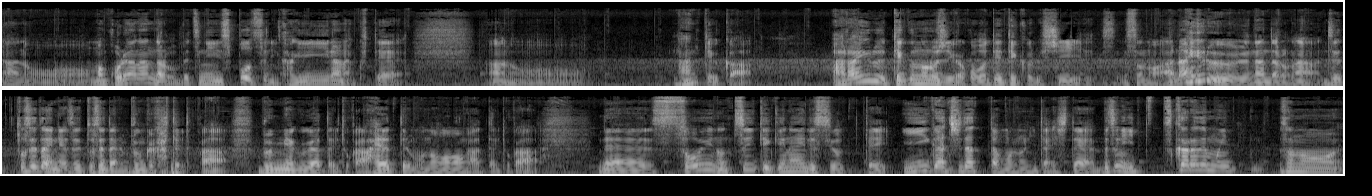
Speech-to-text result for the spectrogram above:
あのまあこれは何だろう別にスポーツに限らなくてあの何て言うかあらゆるテクノロジーがこう出てくるしそのあらゆるなんだろうな Z 世代には Z 世代の文化があったりとか文脈があったりとか流行ってるものがあったりとかでそういうのついていけないですよって言いがちだったものに対して別にいつからでもその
